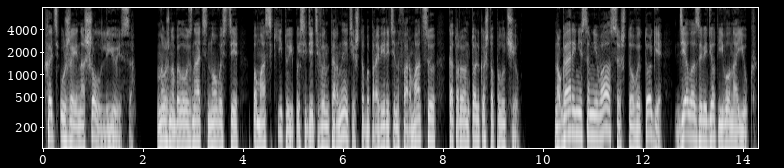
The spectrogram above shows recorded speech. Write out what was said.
хоть уже и нашел Льюиса. Нужно было узнать новости по москиту и посидеть в интернете, чтобы проверить информацию, которую он только что получил. Но Гарри не сомневался, что в итоге дело заведет его на юг,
